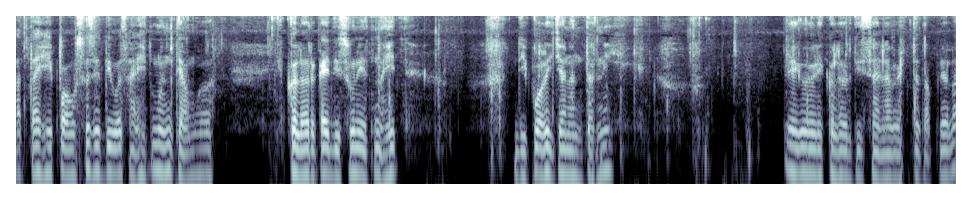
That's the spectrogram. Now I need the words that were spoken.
आता हे पावसाचे दिवस आहेत म्हणून त्यामुळं कलर काही दिसून येत नाहीत. दीपावळीच्या नंतरनी वेगवेगळे कलर दिसायला भेटतात आपल्याला.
